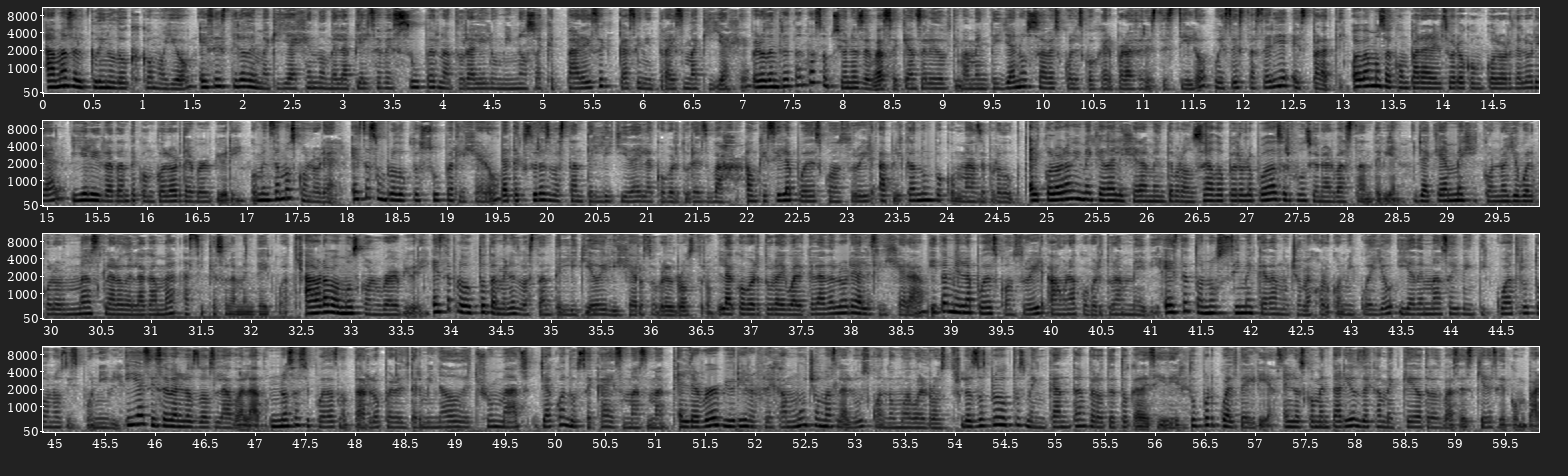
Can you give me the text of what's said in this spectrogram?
¿Amas el clean look como yo? Ese estilo de maquillaje en donde la piel se ve súper natural y luminosa que parece que casi ni traes maquillaje, pero de entre tantas opciones de base que han salido últimamente ya no sabes cuál escoger para hacer este estilo, pues esta serie es para ti. Hoy vamos a comparar el suero con color de L'Oreal y el hidratante con color de Rare Beauty. Comenzamos con L'Oreal. Este es un producto súper ligero, la textura es bastante líquida y la cobertura es baja, aunque sí la puedes construir aplicando un poco más de producto. El color a mí me queda ligeramente bronceado, pero lo puedo hacer funcionar bastante bien, ya que en México no llegó el color más claro de la gama, así que solamente hay cuatro. Ahora vamos con Rare Beauty. Este producto también es bastante líquido y ligero sobre el rostro. La cobertura igual que la de L'Oreal es ligera y también la puedes construir a una cobertura media. Este tono sí me queda mucho mejor con mi cuello y además hay 24 tonos disponibles. Y así se ven los dos lado a lado. No sé si puedas notarlo, pero el terminado de True Match ya cuando seca es más matte. El de Rare Beauty refleja mucho más la luz cuando muevo el rostro. Los dos productos me encantan, pero te toca decidir. ¿Tú por cuál te irías? En los comentarios déjame qué otras bases quieres que compare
